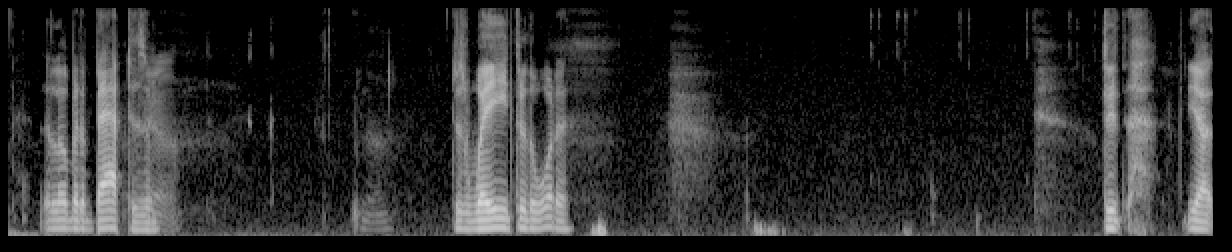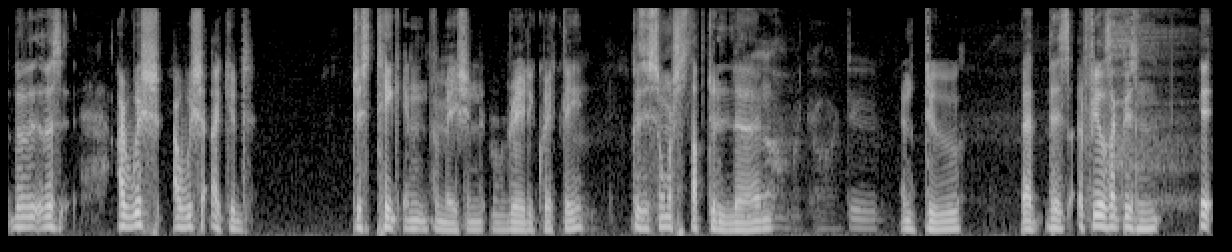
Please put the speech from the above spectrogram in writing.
a little bit of baptism. yeah. You know. Just wade through the water. Dude, yeah. This, I wish, I wish I could just take in information really quickly because there's so much stuff to learn Oh my god, dude. and do that there's. It feels like there's. n- It,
